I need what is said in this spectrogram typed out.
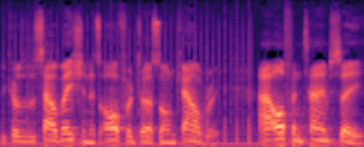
because of the salvation that's offered to us on Calvary. I oftentimes say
